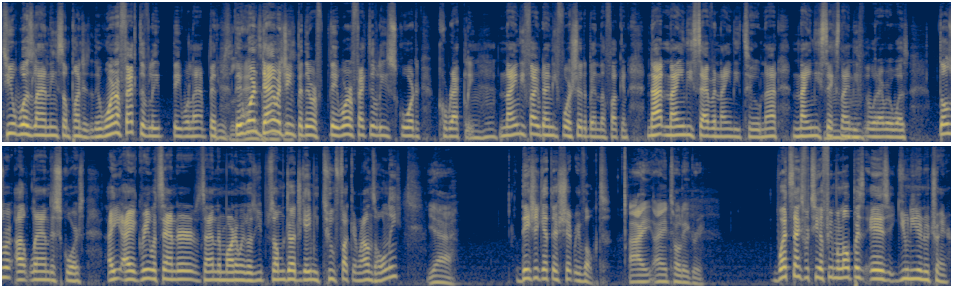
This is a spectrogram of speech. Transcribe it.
Teo was landing some punches. They weren't effectively. They were land, but they weren't damaging. punches. But they were they were effectively scored correctly. Mm-hmm. 95 94 should have been the fucking not 97 92, not 96 90 Mm-hmm. whatever it was. Those were outlandish scores. I, I agree with Sandor Sandor Martin when he goes, you, some judge gave me two fucking rounds only. Yeah. They should get their shit revoked. I I totally agree. What's next for Teofimo Lopez is you need a new trainer.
